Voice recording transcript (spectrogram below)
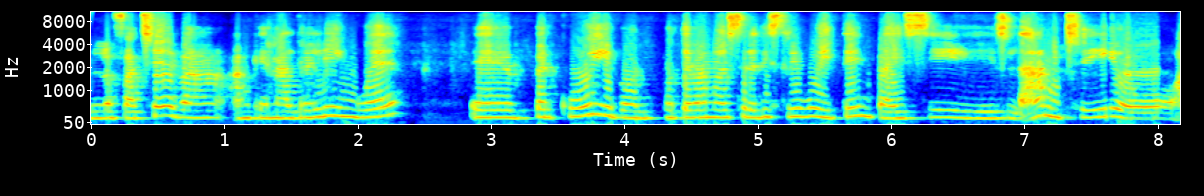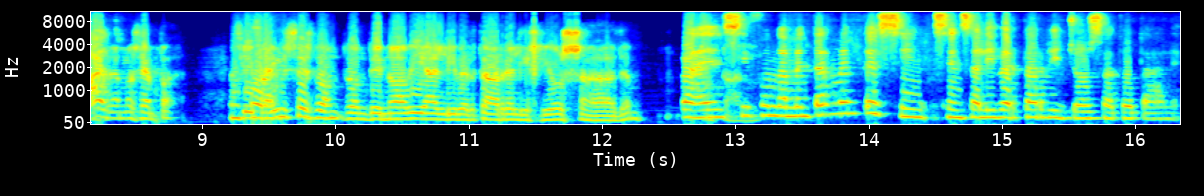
lo faceva anche in altre lingue eh, per cui potevano essere distribuiti in paesi islamici o altri. Pa sí, países donde no había libertad religiosa. Paesi fondamentalmente sin, senza libertà religiosa totale.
